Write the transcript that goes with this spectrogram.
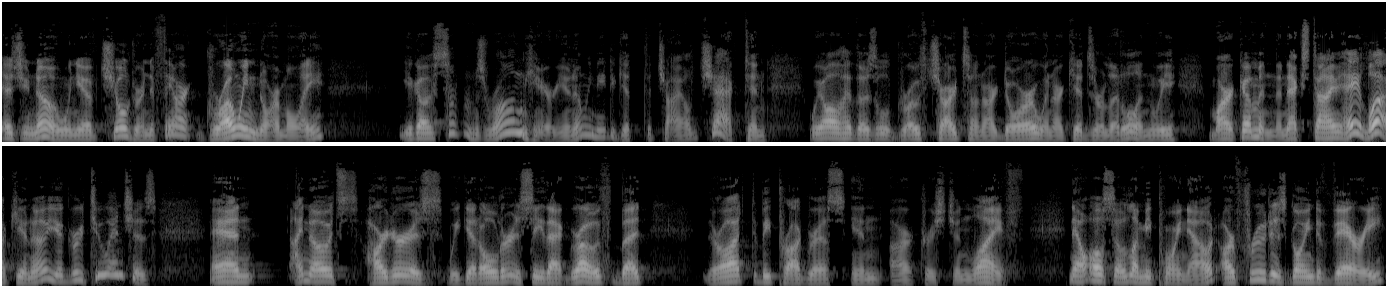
as you know, when you have children, if they aren't growing normally, you go, something's wrong here. You know, we need to get the child checked. And we all have those little growth charts on our door when our kids are little, and we mark them. And the next time, hey, look, you know, you grew two inches. And I know it's harder as we get older to see that growth, but there ought to be progress in our Christian life. Now, also, let me point out our fruit is going to vary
